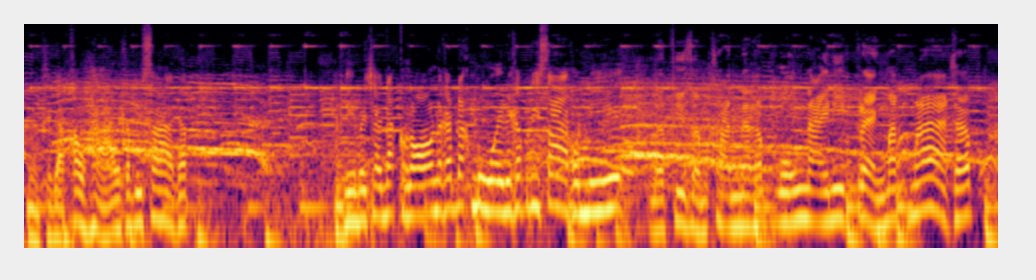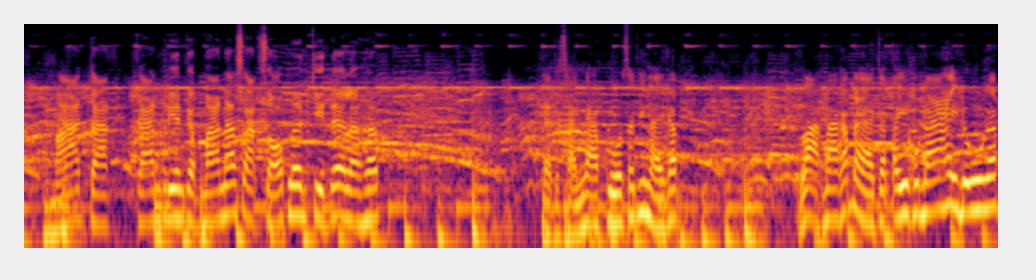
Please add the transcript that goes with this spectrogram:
อืมขยับเข้าหาเลยครับลิซ่าครับนี่ไม่ใช่นักร้องนะครับ นักมวยนะครับลิซ่าคนนี้ และที่สำคัญนะครับ วงในนี่แกร่งมากๆครับ มาจากการเรียนกับมานาศักดิ์สอเพลินจิตได้แล้วครับ แต่จะสายงามกลัวซะที่ไหนครับ ลากมาครับแหมจะตีคุณน้าให้ดูครับ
